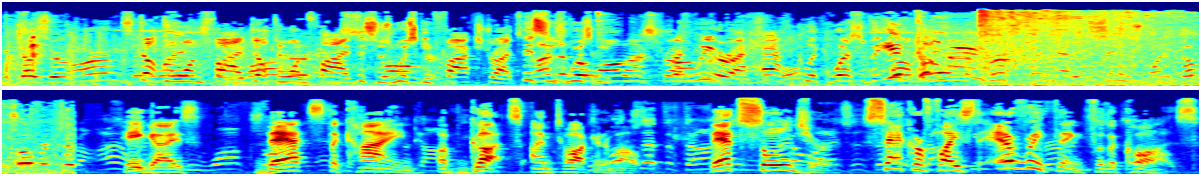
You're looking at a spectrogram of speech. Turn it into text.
because their arms and Delta legs One were Five, Delta 1-5, This is Whiskey. Foxtrot. This Kind is Whiskey Foxtrot. We are a half klick west of the Well, incoming. the first thing that he sees when he comes over to the island, Hey guys, he walks over that's the kind the of guts I'm talking about. at the donkey That soldier realizes that the sacrificed everything for the cause.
